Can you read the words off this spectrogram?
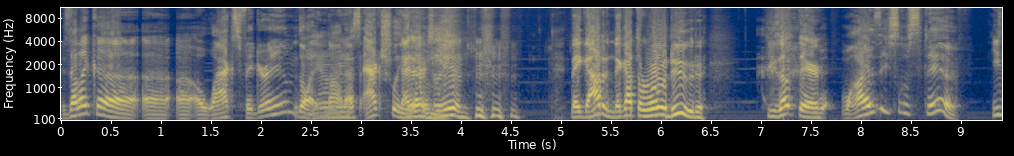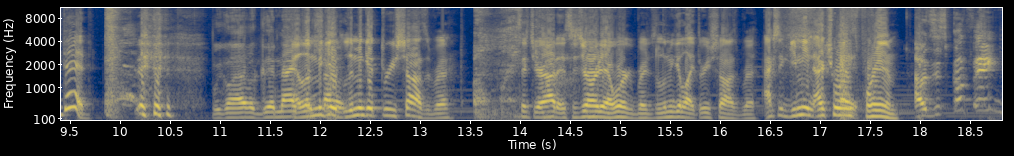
is that like a a, a, wax figure of him? They're like, You know nah, what I mean? that's actually That's him. actually him. they got him. They got the real dude. He's up there. Why is he so stiff? He's dead. We're gonna have a good night. Hey, let me get let me get three shots, bro. Oh my Since you're at it, since you're already at work, bro, just let me get like three shots, bro. Actually, give me an extra one for him. I was just gonna say,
